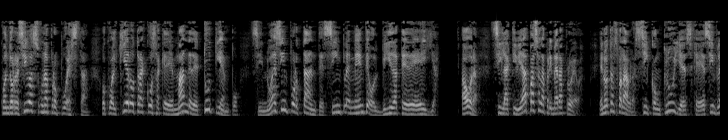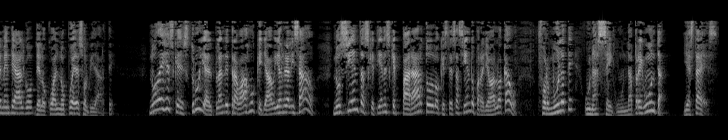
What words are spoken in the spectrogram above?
cuando recibas una propuesta o cualquier otra cosa que demande de tu tiempo, si no es importante, simplemente olvídate de ella. Ahora, si la actividad pasa la primera prueba, en otras palabras, si concluyes que es simplemente algo de lo cual no puedes olvidarte, no dejes que destruya el plan de trabajo que ya habías realizado. No sientas que tienes que parar todo lo que estés haciendo para llevarlo a cabo. Formúlate una segunda pregunta. Y esta es,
